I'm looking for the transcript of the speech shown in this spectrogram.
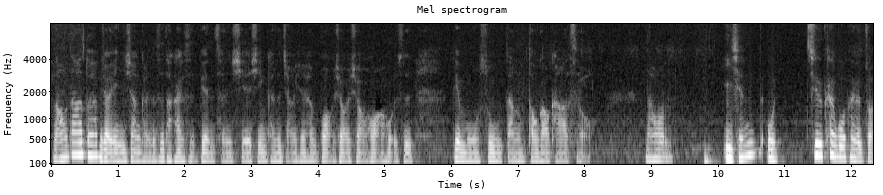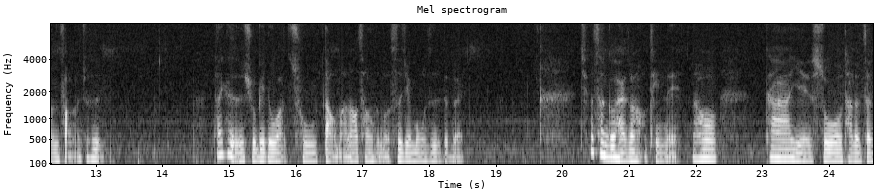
然后大家对他比较有印象，可能是他开始变成谐星，开始讲一些很不好笑的笑话，或者是。变魔术当通告卡的时候，然后以前我其实看过他的专访，就是他一开始是 s h u b i d u a 出道嘛，然后唱什么世界末日，对不对？其实唱歌还算好听嘞。然后他也说他的挣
